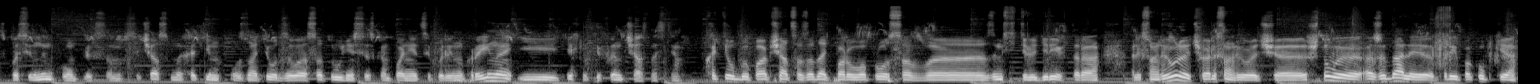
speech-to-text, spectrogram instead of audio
с пассивным комплексом. Сейчас мы хотим узнать отзывы о сотрудничестве с компанией Ципелин Украина и техники FM в частности. Хотел бы пообщаться, задать пару вопросов э, заместителю директора Александру Григорьевичу. Александр Григорьевич, что вы ожидали при покупке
